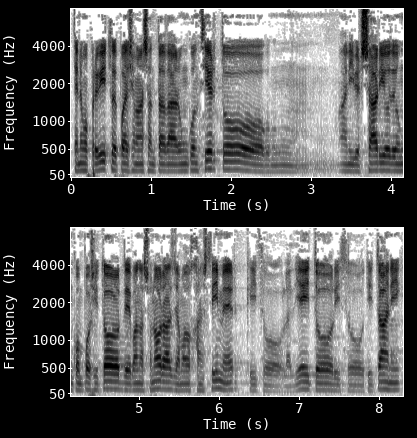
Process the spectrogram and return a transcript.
tenemos previsto después de Semana Santa dar un concierto, un aniversario de un compositor de bandas sonoras llamado Hans Zimmer, que hizo Gladiator, hizo Titanic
